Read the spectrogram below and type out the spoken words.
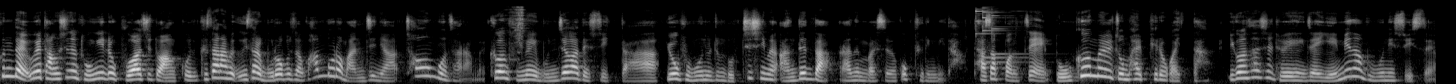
근데 왜 당신은 동의를 구하지도 않고 그 사람의 의사를 물어보지 않고 함부로 만지냐? 처음 본 사람을. 그건 분명히 문제가 될 수 있다. 이 부분을 좀 놓치시면 안 된다라는 말씀을 꼭 드립니다. 다섯 번째, 녹음을 좀 할 필요가 있다. 이건 사실 되게 굉장히 예민한 부분일 수 있어요.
